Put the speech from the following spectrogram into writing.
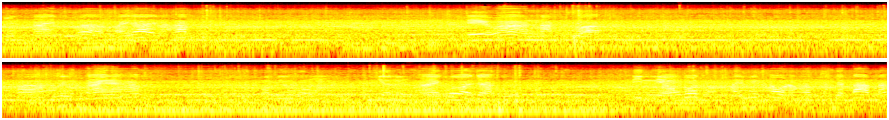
เป็นไฮถือว่าไปได้นะครับ แต่ว่าหนักกว่าอ่าหนึ่งไฮนะครับความเร็วของเกียร์หนึ่งไฮก็จะดินเหนียวก็ถอดไฟไม่เข้านะครับ มันจะต้านนะ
